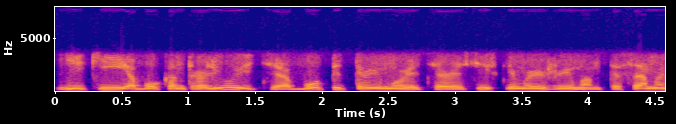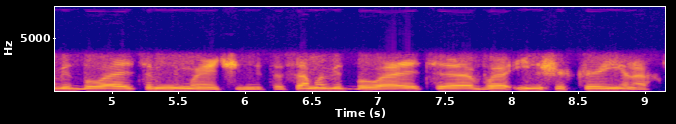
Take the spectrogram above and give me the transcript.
Які або контролюються, або підтримуються російським режимом. Те саме відбувається в Німеччині, те саме відбувається в інших країнах.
